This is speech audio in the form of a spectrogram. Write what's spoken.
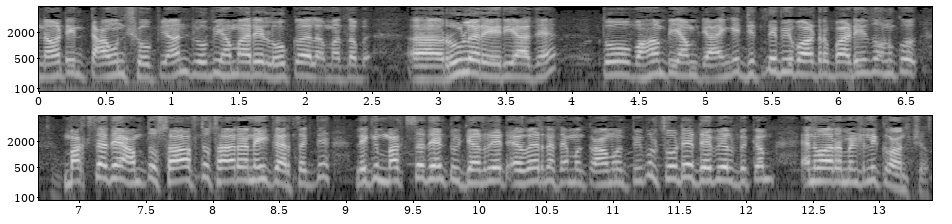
not in town Shopian جو بھی ہمارے لوکل مطلب رورل ایریاز ہیں تو وہاں بھی ہم جائیں گے۔ جتنے بھی واٹر باڈیز ان کو مقصد ہے، ہم تو صاف تو سارا نہیں کر سکتے، لیکن مقصد ہے to generate awareness among common people so that they will become environmentally conscious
